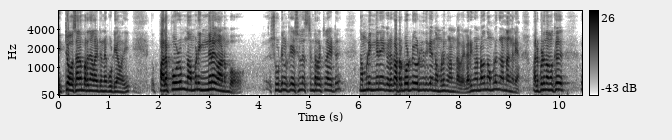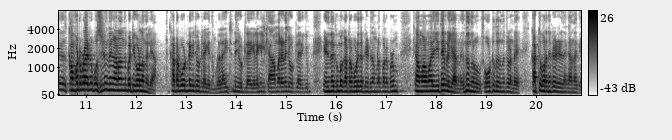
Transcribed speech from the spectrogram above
ഏറ്റവും അവസാനം പറഞ്ഞ ആളായിട്ട് എന്നെ കൂട്ടിയാൽ മതി. പലപ്പോഴും നമ്മൾ ഇങ്ങനെ കാണുമ്പോൾ ഷൂട്ടിംഗ് ലൊക്കേഷനിൽ അസിസ്റ്റന്റ് ഡയറക്ടറായിട്ട് നമ്മൾ ഇങ്ങനെയൊക്കെ ഒരു കട്ടർ ബോർഡിന്റെ ഓടുന്നതൊക്കെ നമ്മളും കണ്ടാവും എല്ലാവരും കണ്ടാവും നമ്മളും കാണണം അങ്ങനെയാണ് പലപ്പോഴും നമുക്ക് കംഫർട്ടബിൾ ആയിട്ടുള്ള പൊസിഷനിൽ നിന്ന് കാണാനൊന്നും പറ്റിക്കൊള്ളുന്നില്ല. കട്ടർ ബോർഡിന്റെ ചോട്ടിലായിരിക്കും നമ്മൾ ലൈറ്റിന്റെ ചോട്ടിലായിരിക്കും അല്ലെങ്കിൽ ക്യാമറയുടെ ചോട്ടിലായിരിക്കും എഴുന്നേൽക്കുമ്പോൾ കട്ടർ ബോർഡ് തട്ടിയിട്ട് നമ്മൾ പലപ്പോഴും ക്യാമറമാർ ചീത്തയും വിളിക്കാറുണ്ട്. എന്നു ഷോട്ട് തീർന്നിട്ട് വേണ്ടേ? കട്ട് പറഞ്ഞിട്ട് എഴുന്നേക്കാന്നൊക്കെ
